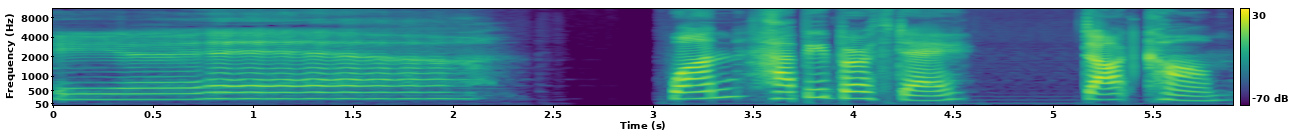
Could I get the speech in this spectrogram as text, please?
Yeah. One happy birthday dot com.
